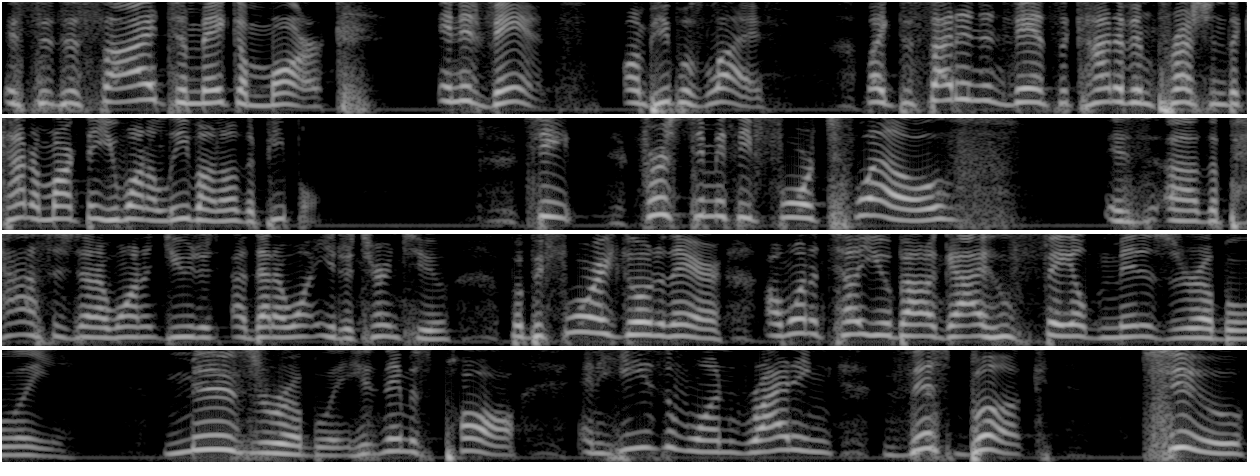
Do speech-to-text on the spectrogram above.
is to decide to make a mark in advance on people's life. Like decide in advance the kind of impression, the kind of mark that you want to leave on other people. See, 1 Timothy 4:12 is uh, the passage that I wanted you to uh, that I want you to turn to. But before I go to there, I want to tell you about a guy who failed miserably. Miserably. His name is Paul, and he's the one writing this book to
